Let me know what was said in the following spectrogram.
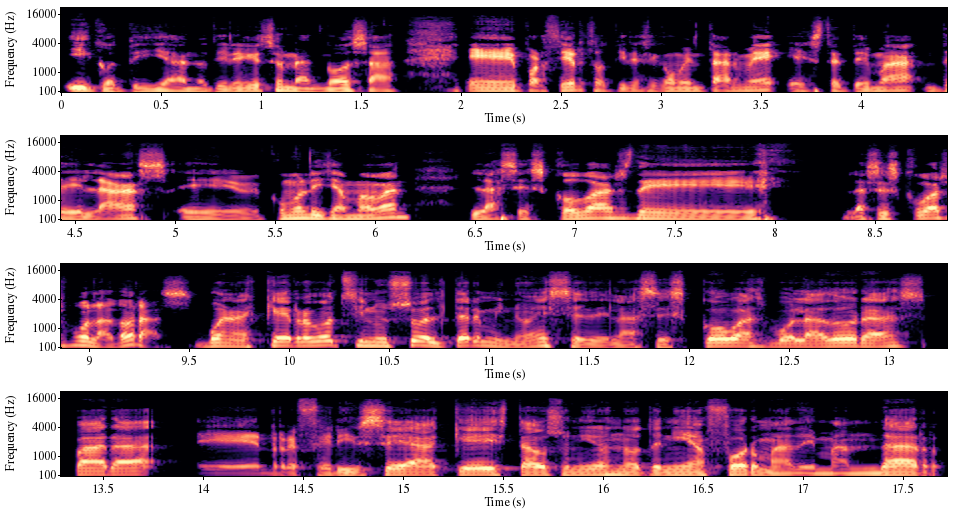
y cotillando. Tiene que ser una cosa. Eh, por cierto, tienes que comentarme este tema de las, eh, ¿cómo le llamaban? Las escobas de las escobas voladoras. Bueno, es que Rogozin usó el término ese de las escobas voladoras para eh, referirse a que Estados Unidos no tenía forma de mandar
